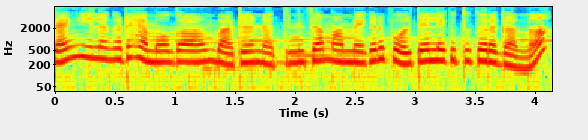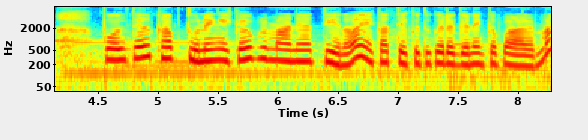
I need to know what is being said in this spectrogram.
දැන් ඊළඟට හැමෝගාවම බටර් නැති නිසා මම මේකට පොල් තෙල් එකතු කරගන්නවා. පොල් තෙල් කප් 3න් එක ප්‍රමාණයක් තියෙනවා. ඒකත් එකතු කරගෙන එකපාරම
